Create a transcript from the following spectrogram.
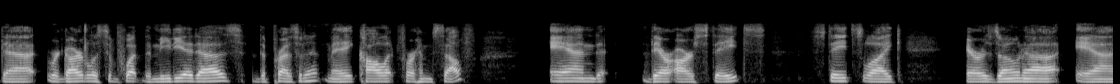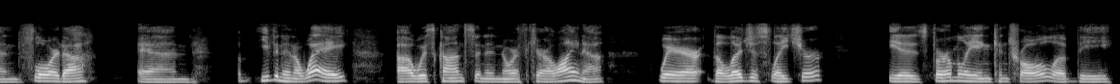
that regardless of what the media does, the president may call it for himself. And there are states, states like Arizona and Florida, and even in a way, uh, Wisconsin and North Carolina, where the legislature is firmly in control of the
